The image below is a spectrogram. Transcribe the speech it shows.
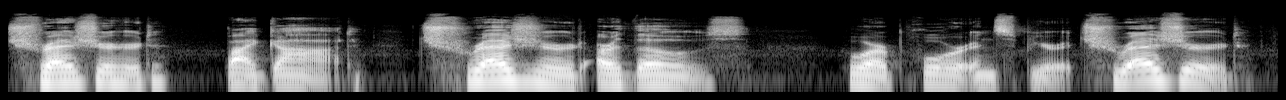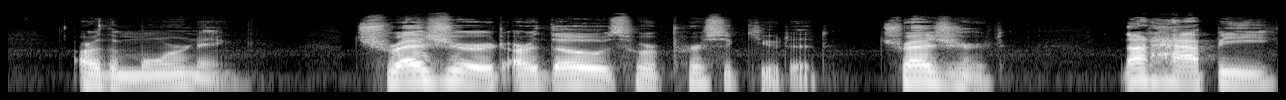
treasured by God. Treasured are those who are poor in spirit. Treasured are the mourning. Treasured are those who are persecuted. Treasured. Not happy,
